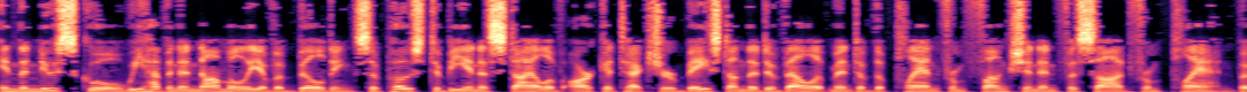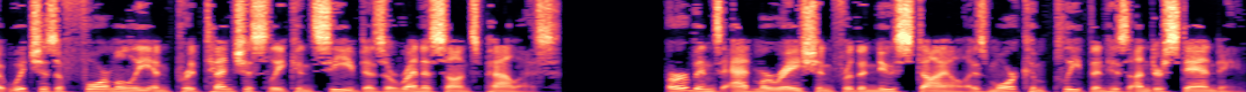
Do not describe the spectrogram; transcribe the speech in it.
in the new school we have an anomaly of a building supposed to be in a style of architecture based on the development of the plan from function and facade from plan but which is a formally and pretentiously conceived as a Renaissance palace. Urban's admiration for the new style is more complete than his understanding.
